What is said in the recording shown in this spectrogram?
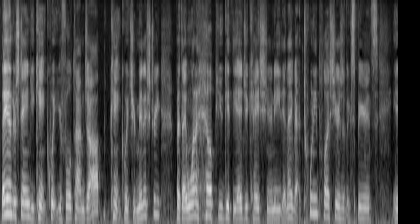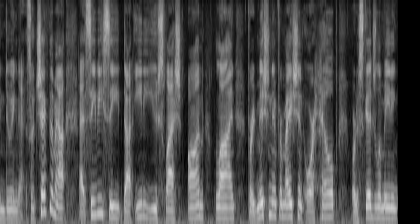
They understand you can't quit your full time job, can't quit your ministry, but they want to help you get the education you need, and they've got 20 plus years of experience in doing that. So check them out at cbc.edu slash online for admission information or help or to schedule a meeting.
